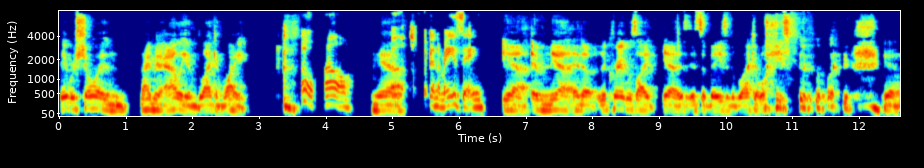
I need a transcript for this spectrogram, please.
they were showing Nightmare Alley in black and white. Oh wow! Yeah, oh, that would been amazing. Yeah, and yeah, and uh, the critic was like, "Yeah, it's, it's amazing the black and white yeah,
